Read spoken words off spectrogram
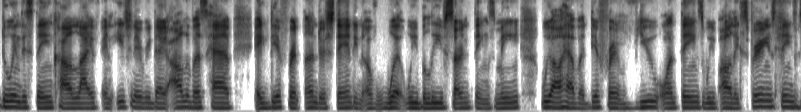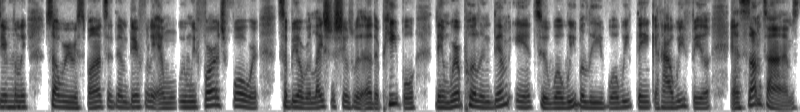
doing this thing called life. And each and every day, all of us have a different understanding of what we believe certain things mean. We all have a different view on things. We've all experienced things mm-hmm. differently. So we respond to them differently. And when we forge forward to build relationships with other people, then we're pulling them into what we believe, what we think, and how we feel. And sometimes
